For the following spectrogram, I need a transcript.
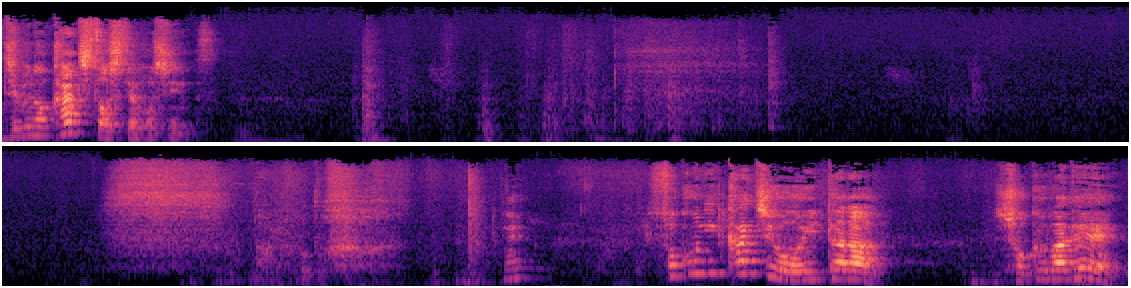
自分の価値としてほしいんですなるほどそこに価値を置いたら職場で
